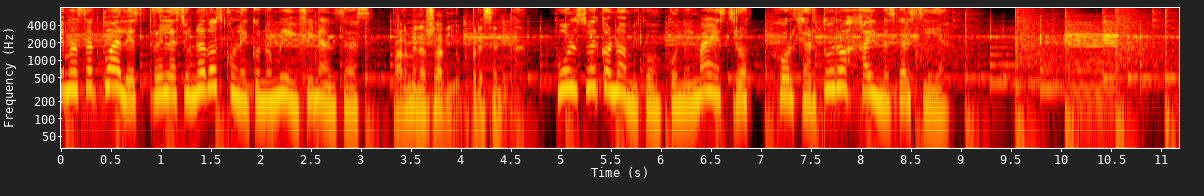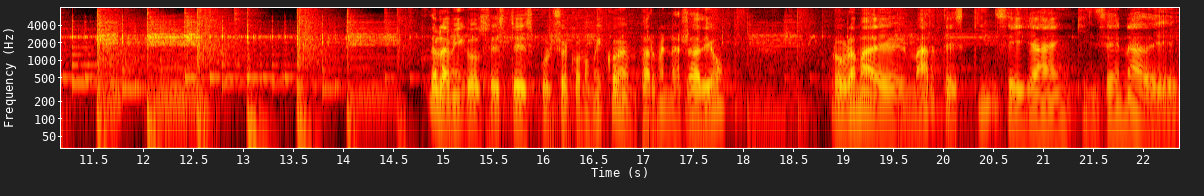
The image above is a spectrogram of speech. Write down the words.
Temas actuales relacionados con la economía y finanzas. Parmenas Radio presenta Pulso Económico con el maestro Jorge Arturo Jaimes García. Hola amigos, este es Pulso Económico en Parmenas Radio. Programa del martes 15, ya en quincena de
